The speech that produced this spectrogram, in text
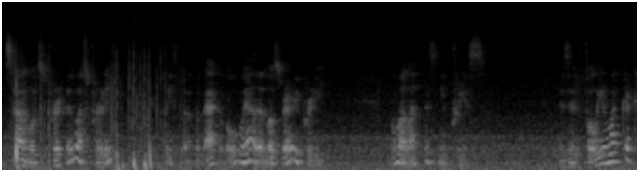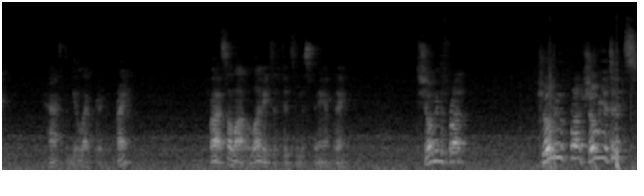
This kind of looks pretty. It looks pretty. At least the, the back. Oh yeah, that looks very pretty. Oh, I like this new Prius. Is it fully electric? It has to be electric, right? Wow, that's a lot of luggage that fits in this damn thing. Show me the front. Show me the front. Show me your tits.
